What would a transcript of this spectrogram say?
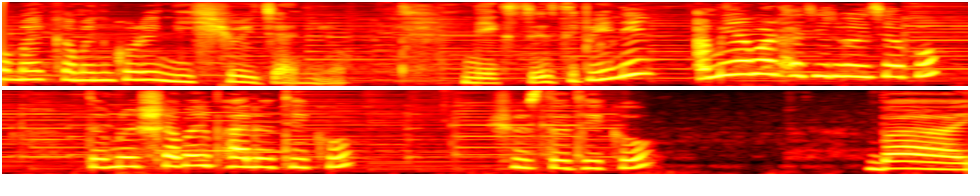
আমায় কমেন্ট করে নিশ্চয়ই জানিও। নেক্সট রেসিপি নিয়ে আমি আবার হাজির হয়ে যাব। তোমরা সবাই ভালো থেকো, সুস্থ থেকো। বাই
